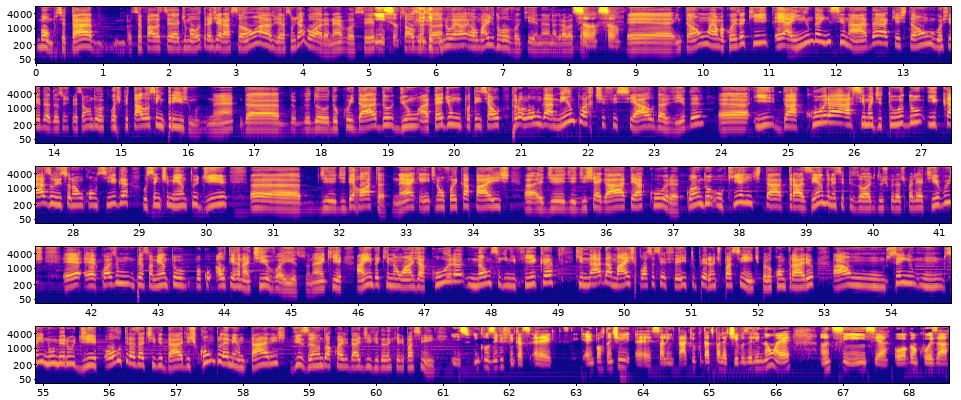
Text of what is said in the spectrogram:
bom, você tá, você fala é de uma outra geração, a geração de agora, né? Você, Isso. salvo engano, é, é o mais novo aqui, né, na gravação. Sou, sou. É, então, é uma coisa que é ainda ensinada a questão, gostei da, da sua expressão, do hospitalocentrismo, né? Da, do, do, do cuidado de um, até de um potencial prolongamento artificial da vida uh, e da cura acima de tudo, e caso isso não consiga, o sentimento de, uh, de, de, derrota, né? Que a gente não foi capaz uh, de, de, de, chegar até a cura. Quando o que a gente está trazendo nesse episódio dos cuidados paliativos é, é quase um pensamento um pouco alternativo a isso, né? Que ainda que não haja cura, não significa que nada mais possa ser feito perante o paciente. Pelo contrário, há um sem, um sem número de outras atividades complementares visando a qualidade de vida daquele paciente. Isso. Inclusive, Fincas, é, é importante é, salientar que o cuidados paliativos ele não é anticiência ou alguma coisa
